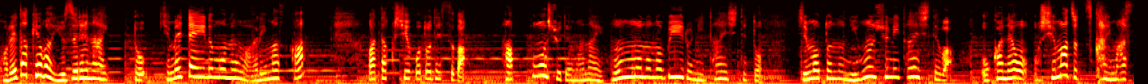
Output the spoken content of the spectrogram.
これだけは譲れないと決めているものはありますか？私事ですが発泡酒ではない本物のビールに対してと地元の日本酒に対してはお金を惜しまず使います。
